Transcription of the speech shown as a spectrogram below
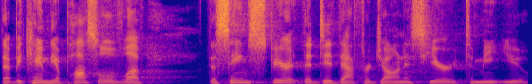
that became the apostle of love, the same spirit that did that for John is here to meet you.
